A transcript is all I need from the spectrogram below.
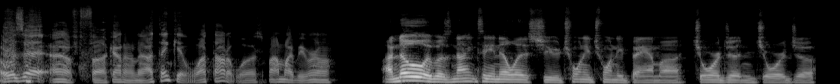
Or was that? Oh fuck, I don't know. I think it. I thought it was. but I might be wrong. I know it was 19 LSU, 2020 Bama, Georgia, and Georgia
